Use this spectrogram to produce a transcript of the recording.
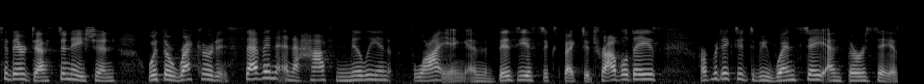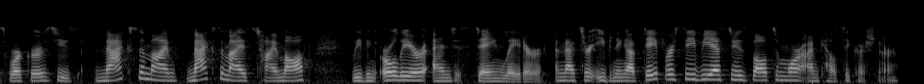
to their destination with a record 7.5 million flying. And the busiest expected travel days are predicted to be Wednesday and Thursday as workers use maximize time off leaving earlier and staying later. And that's your evening update for CBS News Baltimore. I'm Kelsey Kushner.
